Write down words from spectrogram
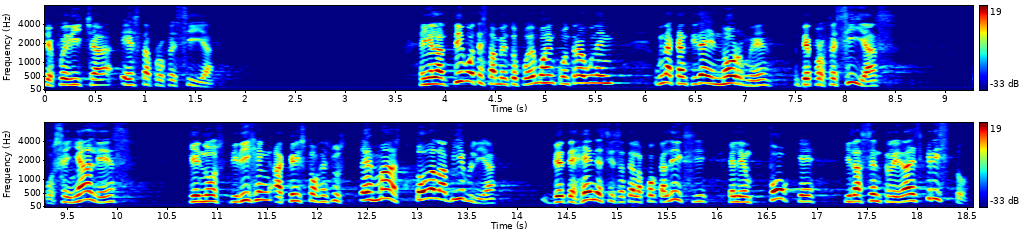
que fue dicha esta profecía. En el Antiguo Testamento podemos encontrar una, una cantidad enorme de profecías o señales que nos dirigen a Cristo Jesús. Es más, toda la Biblia, desde Génesis hasta el Apocalipsis, el enfoque y la centralidad es Cristo.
